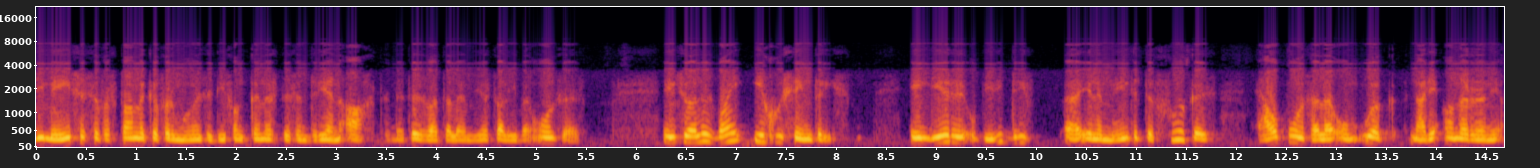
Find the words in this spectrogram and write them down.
die mense se verstandelike vermoëns is die van kinders tussen 3 en 8. Dit is wat hulle meestal hier by ons is. En so hulle is baie egosentries. En deur op hierdie drie uh, elemente te fokus, help ons hulle om ook na die ander en die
